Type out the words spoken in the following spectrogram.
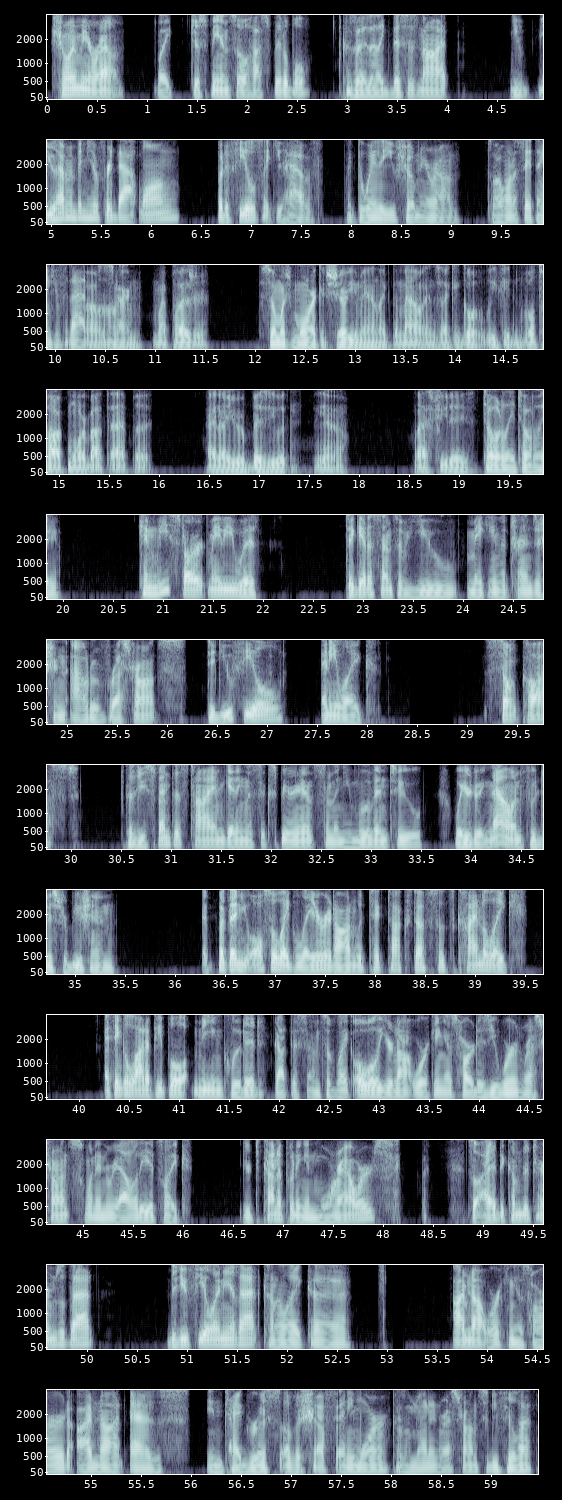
showing me around, like just being so hospitable. Because like this is not you you haven't been here for that long, but it feels like you have, like the way that you've shown me around. So I want to say thank you for that Oh, to start. um, my pleasure. So much more I could show you, man. Like the mountains, I could go. We could. We'll talk more about that. But I know you were busy with you know last few days. Totally, totally. Can we start maybe with to get a sense of you making the transition out of restaurants? Did you feel any like sunk cost? Because you spent this time getting this experience and then you move into what you're doing now in food distribution. Eh, But then you also like layer it on with TikTok stuff. So it's kind of like, I think a lot of people, me included, got the sense of like, oh, well, you're not working as hard as you were in restaurants. When in reality, it's like you're kind of putting in more hours. So I had to come to terms with that. Did you feel any of that? Kind of like, uh, I'm not working as hard. I'm not as integrous of a chef anymore because I'm not in restaurants. Did you feel that?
